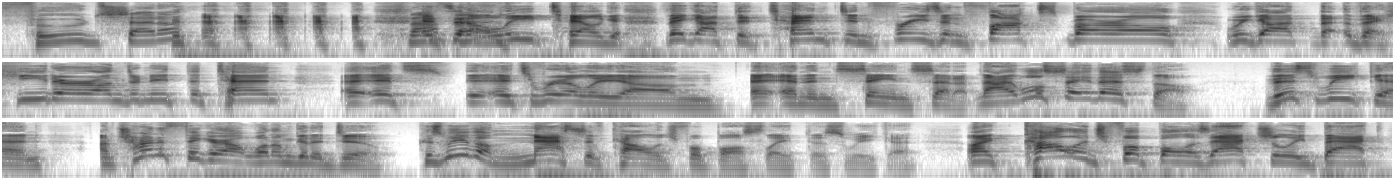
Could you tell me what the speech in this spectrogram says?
food setup. It's, not an elite tailgate. They got the tent in freezing Foxborough. We got the, the heater underneath the tent. It's it's really um, an insane setup. Now I will say this though, this weekend I'm trying to figure out what I'm going to do because we have a massive college football slate this weekend. Like college football is actually back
